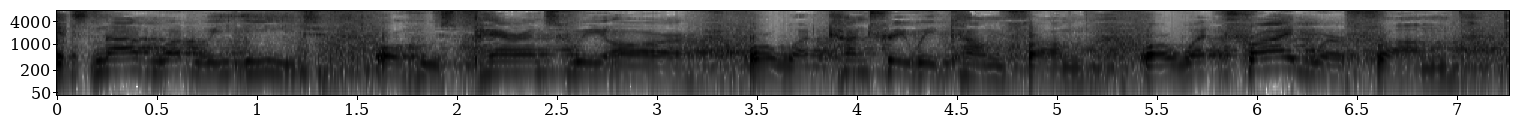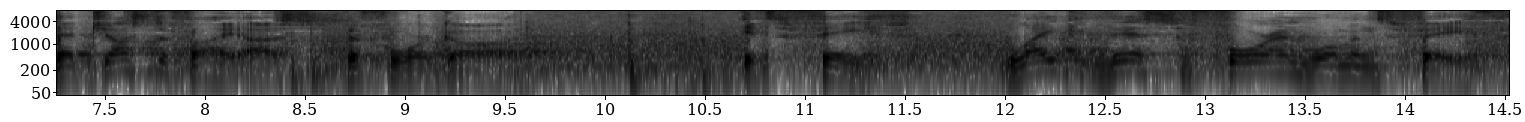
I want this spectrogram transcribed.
It's not what we eat, or whose parents we are, or what country we come from, or what tribe we're from that justify us before God. It's faith, like this foreign woman's faith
